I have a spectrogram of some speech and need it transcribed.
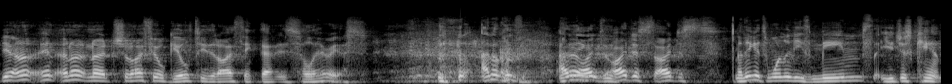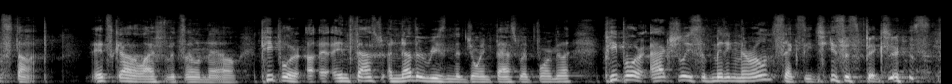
Yeah, and, and I don't know. Should I feel guilty that I think that is hilarious? I don't think so. I, I, think know, I, I just, I just. I think it's one of these memes that you just can't stop. It's got a life of its own now. People are uh, in fast. Another reason to join Fast Web Formula. People are actually submitting their own sexy Jesus pictures.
